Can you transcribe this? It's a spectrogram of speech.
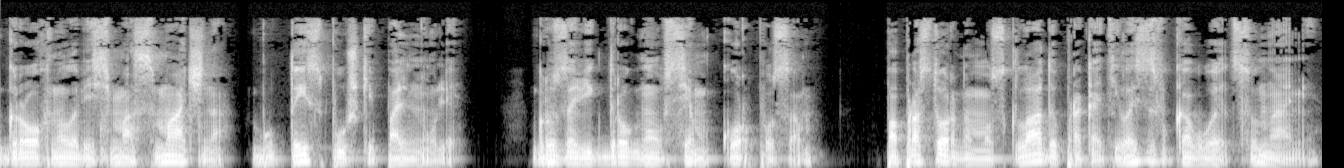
Грохнуло весьма смачно, будто из пушки пальнули. Грузовик дрогнул всем корпусом. По просторному складу прокатилось звуковое цунами.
